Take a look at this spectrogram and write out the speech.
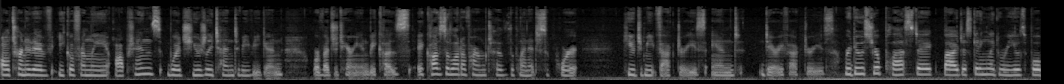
alternative eco-friendly options which usually tend to be vegan or vegetarian because it causes a lot of harm to the planet to support huge meat factories and dairy factories. Reduce your plastic by just getting like reusable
